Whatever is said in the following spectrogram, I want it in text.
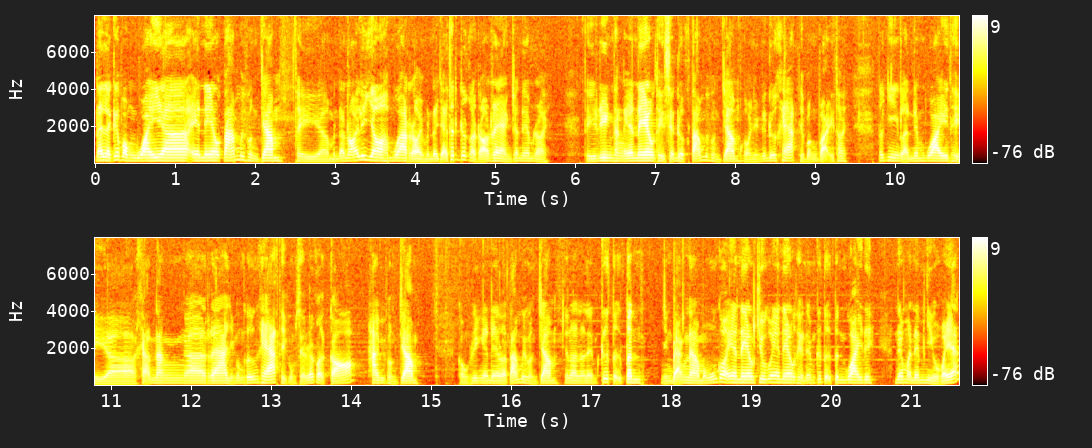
Đây là cái vòng quay uh, NL 80% thì uh, mình đã nói lý do hôm qua rồi mình đã giải thích rất là rõ ràng cho anh em rồi. Thì riêng thằng NL thì sẽ được 80% còn những cái đứa khác thì vẫn vậy thôi. Tất nhiên là anh em quay thì uh, khả năng uh, ra những con tướng khác thì cũng sẽ rất là có 20% còn riêng NL là 80% cho nên là anh em cứ tự tin. Những bạn nào mà muốn có NL chưa có NL thì anh em cứ tự tin quay đi nếu mà anh em nhiều vé.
